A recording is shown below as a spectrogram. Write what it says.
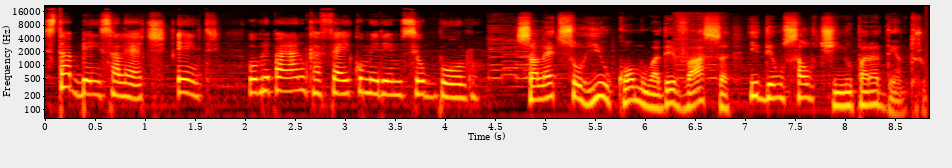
Está bem, Salete. Entre. Vou preparar um café e comeremos seu bolo. Salete sorriu como uma devassa e deu um saltinho para dentro.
